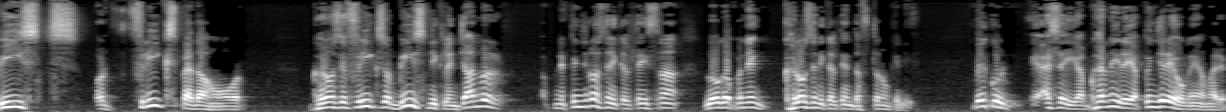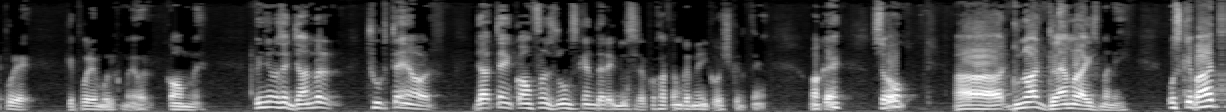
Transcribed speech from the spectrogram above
बीस्ट और फ्रीक्स पैदा हों और घरों से फ्रीक्स और बीस निकलें। जानवर अपने पिंजरों से निकलते हैं, इस तरह लोग अपने घरों से निकलते हैं दफ्तरों के लिए। बिल्कुल ऐसे ही अब घर नहीं रहे अब पिंजरे हो गए हमारे पूरे, के पूरे मुल्क में और कौम में। पिंजरों से जानवर छूटते हैं और जाते हैं कॉन्फ्रेंस रूम्स के अंदर एक दूसरे को खत्म करने की कोशिश करते हैं। Okay so do not glamorize money उसके बाद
